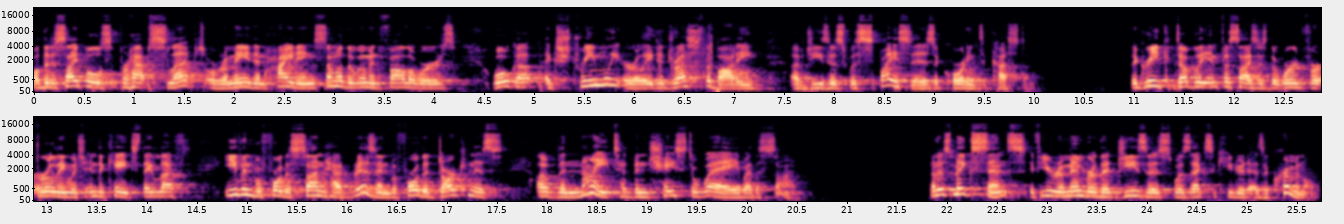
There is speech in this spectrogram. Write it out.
While the disciples perhaps slept or remained in hiding, some of the women followers woke up extremely early to dress the body of Jesus with spices according to custom. The Greek doubly emphasizes the word for early, which indicates they left even before the sun had risen, before the darkness of the night had been chased away by the sun. Now, this makes sense if you remember that Jesus was executed as a criminal.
